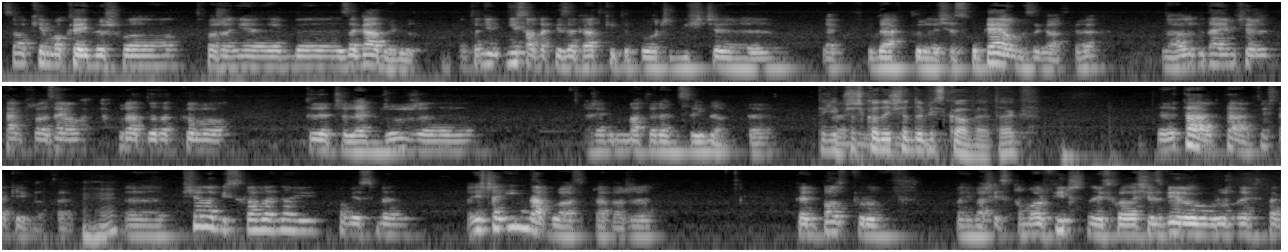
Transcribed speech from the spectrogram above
całkiem okej wyszło tworzenie jakby zagadek. No to nie, nie są takie zagadki typu oczywiście jak w grach, które się skupiają na zagadkach, no ale wydaje mi się, że tam wprowadzają akurat dodatkowo tyle challenge'u, że, że jakby ma to ręce i nogi, tak? Takie przeszkody środowiskowe, tak? E, Tak, tak, coś takiego, tak. Mhm. E, Środowiskowe, no i powiedzmy, no jeszcze inna była sprawa, że ten potwór, ponieważ jest amorficzny i składa się z wielu różnych tak,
